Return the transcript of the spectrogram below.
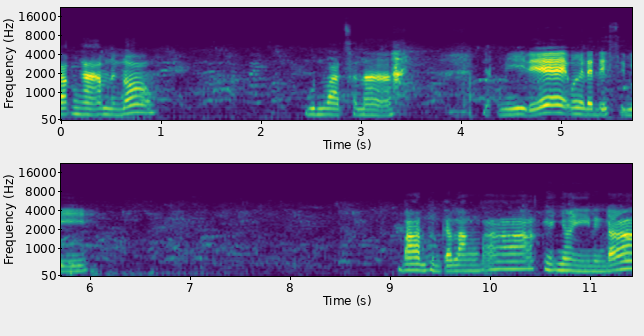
บักงามหนึ่งเนาะบุญวาสนา อยากมีเด้เมื่อใดเดสิมี บ้านเพิ่นกำลังบักใหญ่ๆหนึ่งได้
